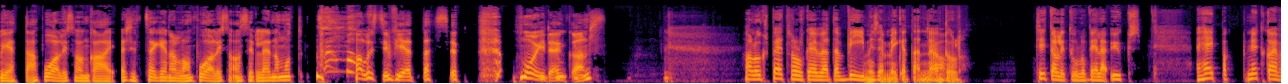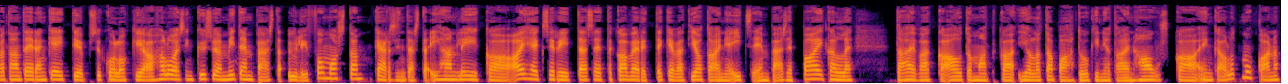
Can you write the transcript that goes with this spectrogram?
viettää puolison kanssa ja sitten se, kenellä on puoliso, on silleen, no mutta mä haluaisin viettää se muiden kanssa. Haluatko Petra lukea vielä tämän viimeisen, mikä tänne Joo. on tullut? Sitten oli tullut vielä yksi. Heippa, nyt kaivataan teidän keittiöpsykologiaa. Haluaisin kysyä, miten päästä yli FOMosta. Kärsin tästä ihan liikaa. Aiheeksi riittää se, että kaverit tekevät jotain ja itse en pääse paikalle. Tai vaikka automatka, jolla tapahtuukin jotain hauskaa, enkä ollut mukana.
